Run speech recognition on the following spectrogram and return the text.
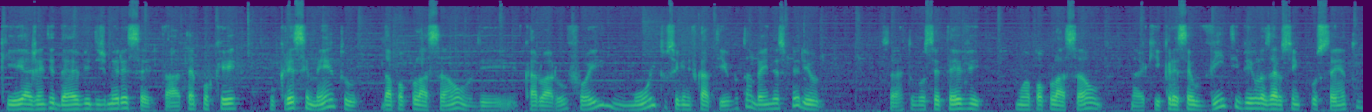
que a gente deve desmerecer, tá? Até porque o crescimento da população de Caruaru foi muito significativo também nesse período, certo? Você teve uma população né, que cresceu 20,05%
